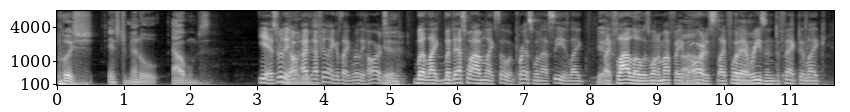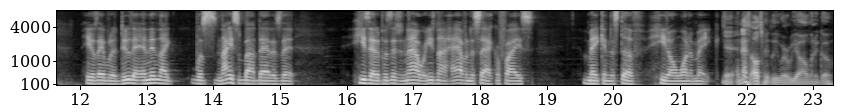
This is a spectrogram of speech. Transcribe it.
push instrumental albums. Yeah, it's really hard. I, I feel like it's like really hard to. But like, but that's why I'm like so impressed when I see it. Like, Yeah. like Fly Lo is one of my favorite Uh-huh. artists. Like for that Yeah. reason, the fact that like he was able to do that, and then like what's nice about that is that he's at a position now where he's not having to sacrifice making the stuff he don't want to make. Yeah, and that's ultimately where we all want to go.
